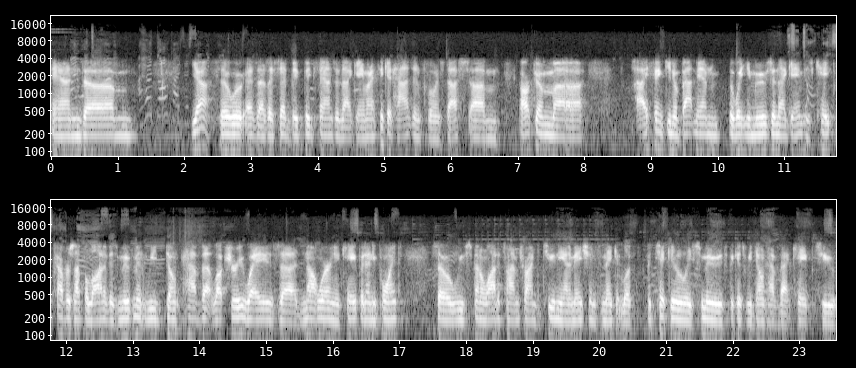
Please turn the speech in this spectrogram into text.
And um, yeah, so as as I said, big big fans of that game, and I think it has influenced us. Um, Arkham, uh, I think you know Batman, the way he moves in that game, his cape covers up a lot of his movement. We don't have that luxury. Wei is uh, not wearing a cape at any point, so we've spent a lot of time trying to tune the animation to make it look particularly smooth because we don't have that cape to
